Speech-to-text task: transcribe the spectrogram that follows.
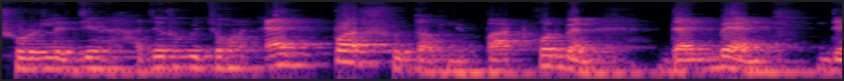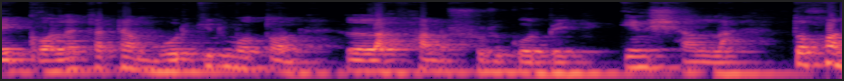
শরীরে জিন হাজির হবে, যখন একবার শুধু আপনি পাঠ করবেন, দেখবেন যে গলা কাটা মুরগির মতন লাফানো শুরু করবে ইনশাল্লাহ তখন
